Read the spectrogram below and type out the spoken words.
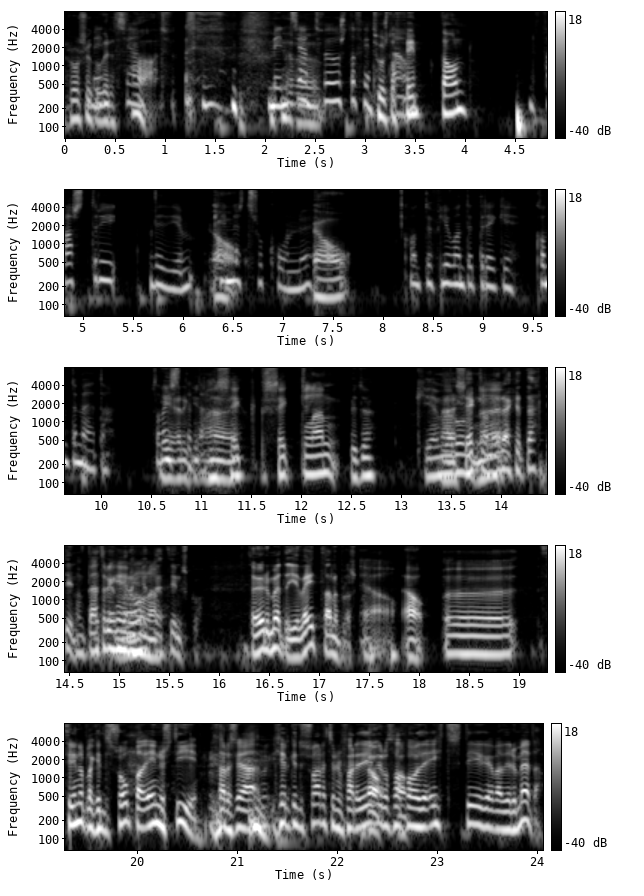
Ykkur verið það. Mynd síðan 2015. 2015, Fastur í viðjum, Já. kynnist svo konu, já, kontu fljúandi dreiki, kontu með þetta. Þú veist ekki- þetta. Seg, seglan veitu. kemur Nei, seglan er ekki að dett inn. Hún dettur ekki Þetta inn núna. að detta inn, sko. Þau eru með þetta, ég veit það nefnilega, sko. Já. Já. Uh, þið nefnilega getur sópað einu stíi. Það er að segja, hér getur svareturinn farið Já, yfir og þá já. fáið þið eitt stíg ef að þið eru með það.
